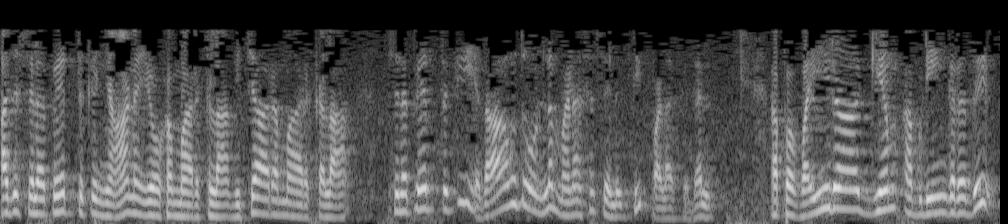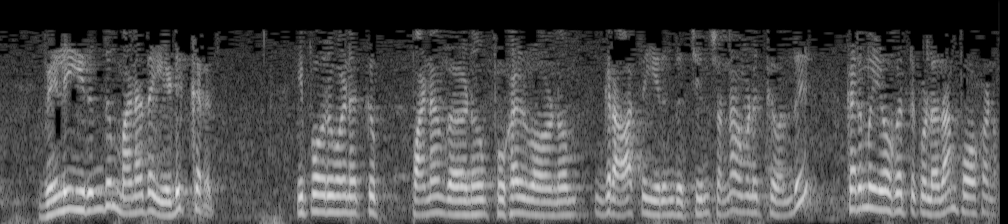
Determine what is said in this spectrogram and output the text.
அது சில பேர்த்துக்கு ஞான யோகமா இருக்கலாம் விசாரமா இருக்கலாம். சில பேர்த்துக்கு ஏதாவது ஒண்ணுல மனசை செலுத்தி பழகுதல். அப்ப வைராகியம் அப்படிங்கிறது வெளியிருந்து மனதை எடுக்கிறது. இப்போ ஒருவனுக்கு பணம் வேணும் புகழ் வேணும்ங்கிற ஆசை இருந்துச்சுன்னு சொன்னா அவனுக்கு வந்து கர்மயோகத்துக்குள்ளதான் போகணும்.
